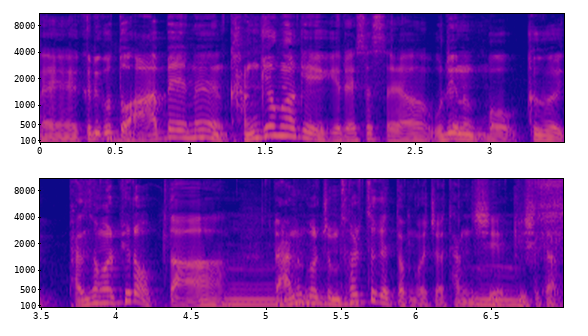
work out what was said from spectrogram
네. 그리고 또 아베는 강경하게 얘기를 했었어요. 우리는 뭐 그 반성할 필요 없다라는 걸좀 설득했던 거죠. 당시에 음. 기시다가.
